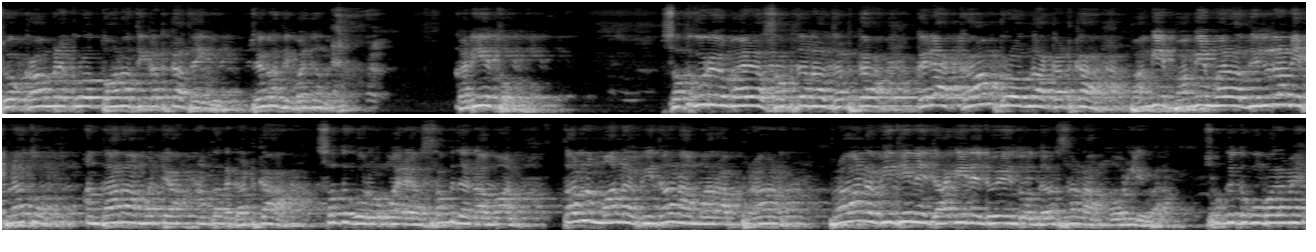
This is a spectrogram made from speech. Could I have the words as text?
જો કામ ને ક્રોધ તો આનાથી કટકા થઈ ગયું. જેનાથી ભજન કરીએ તો. સદગુરુએ મારા શબ્દના ઝટકા કર્યા, કામ ક્રોધના કટકા. ભાંગી ભાંગી મારા દિલરાની ભ્રાતું. અંધારા મટ્યા, અંતર ઘટકા. સદગુરુ મારા શબ્દના મન તન મન વિધાના મારા પ્રાણ. પ્રાણ વિધિને જાગીને જોઈએ તો દર્શના મોરલીવાળા. શું કીધું કુંભારા મેં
